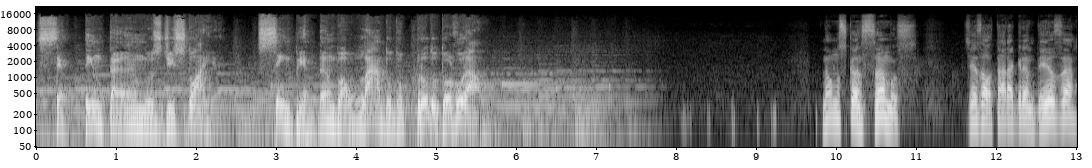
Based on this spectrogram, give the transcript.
70 anos de história, sempre andando ao lado do produtor rural. Não nos cansamos de exaltar a grandeza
